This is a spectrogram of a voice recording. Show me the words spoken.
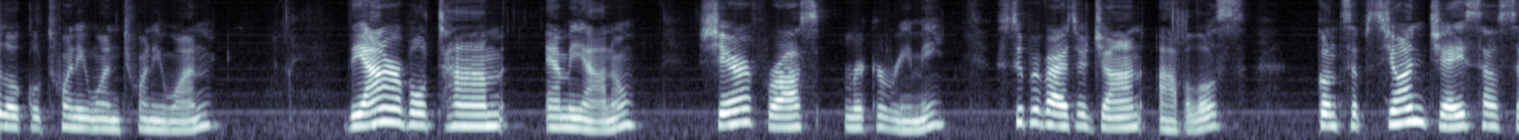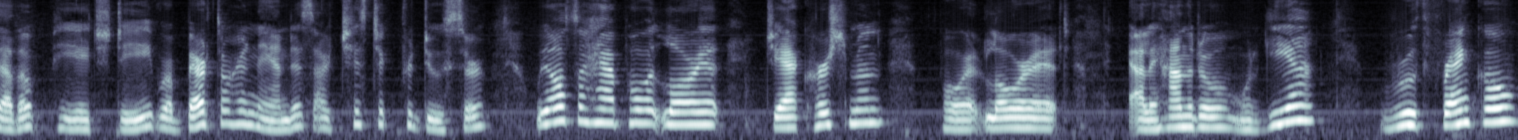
Local 2121, the Honorable Tom Ammiano, Sheriff Ross Mirkarimi, Supervisor John Avalos, Concepcion J. Salcedo, PhD, Roberto Hernandez, artistic producer. We also have poet laureate Jack Hirschman, poet laureate Alejandro Murguia, Ruth Franco,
